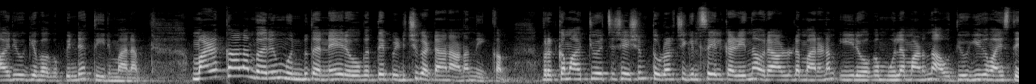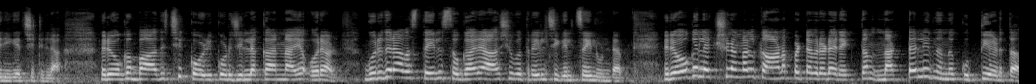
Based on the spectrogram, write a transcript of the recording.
ആരോഗ്യ വകുപ്പിന്റെ തീരുമാനം. മഴക്കാലം വരും മുൻപ് തന്നെ രോഗത്തെ പിടിച്ചുകെട്ടാനാണ് നീക്കം. വൃക്ക മാറ്റിവെച്ച ശേഷം തുടർ ചികിത്സയിൽ കഴിയുന്ന ഒരാളുടെ മരണം ഈ രോഗം മൂലമാണെന്ന് ഔദ്യോഗികമായി സ്ഥിരീകരിച്ചിട്ടില്ല. രോഗം ബാധിച്ച് കോഴിക്കോട് ജില്ലക്കാരനായ ഒരാൾ ഗുരുതരാവസ്ഥയിൽ സ്വകാര്യ ആശുപത്രിയിൽ ചികിത്സയിലുണ്ട്. രോഗലക്ഷണങ്ങൾ കാണപ്പെട്ടവരുടെ രക്തം നട്ടലിൽ നിന്ന് കുത്തിയെടുത്ത്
